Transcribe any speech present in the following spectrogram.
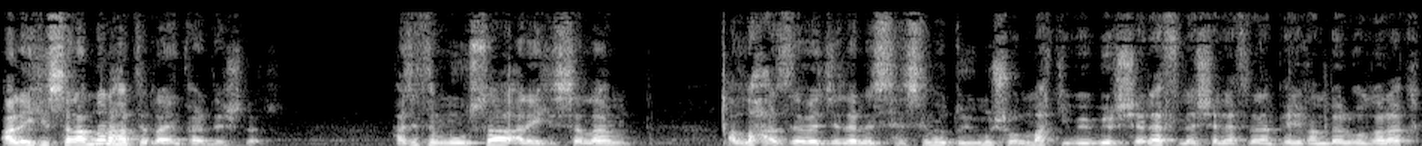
aleyhisselamdan hatırlayın kardeşler. Hz. Musa aleyhisselam Allah Azze ve Celle'nin sesini duymuş olmak gibi bir şerefle şereflenen peygamber olarak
